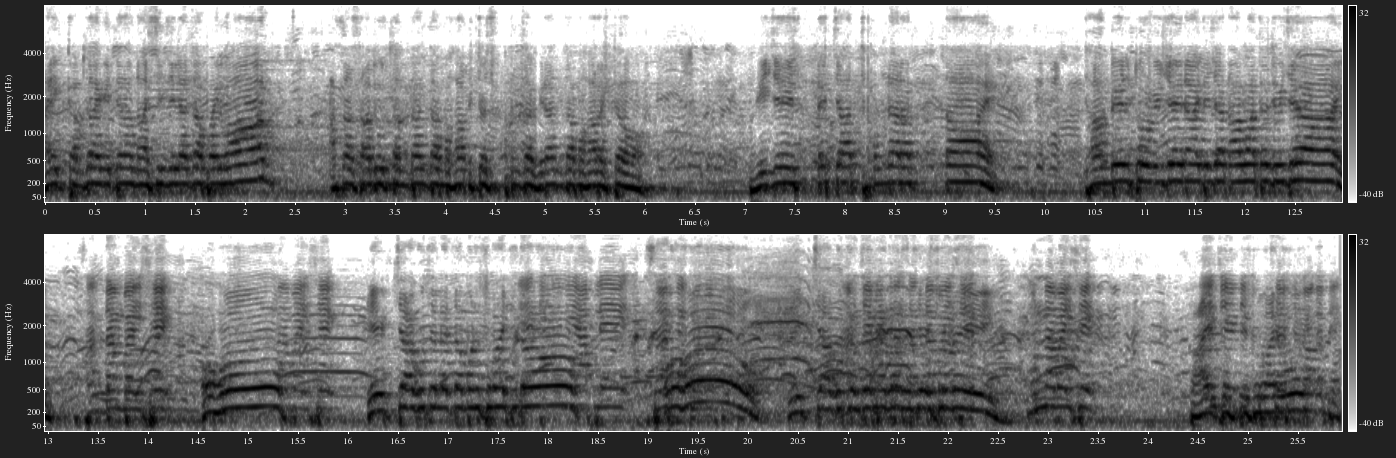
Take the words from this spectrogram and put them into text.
आणि कब्जा घेतलेला नाशिक जिल्ह्याचा पैलवान असा साधू संतांचा महाराष्ट्र शूरांचा वीरांचा महाराष्ट्र. विजय थांबणार नाही थांबेल तो विजय नाही त्याच्या नावातच विजय ओहो शेख. ओहो. एकच्या गुचल्याचा मनसुबा आहे तिथं. ओहो. एकच्या गुचल्याचा शेख काय कुस्ती सुरू आहे?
